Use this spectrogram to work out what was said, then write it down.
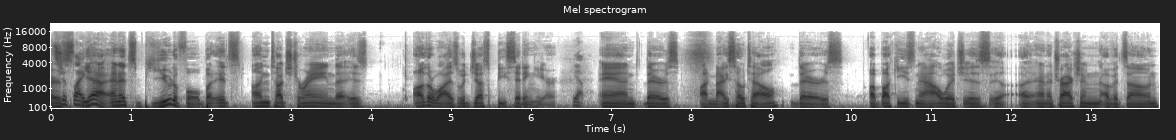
It's just like yeah, and it's beautiful, but it's untouched terrain that is otherwise would just be sitting here. Yep. And there's a nice hotel. There's a Buc-ee's now, which is uh, an attraction of its own.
